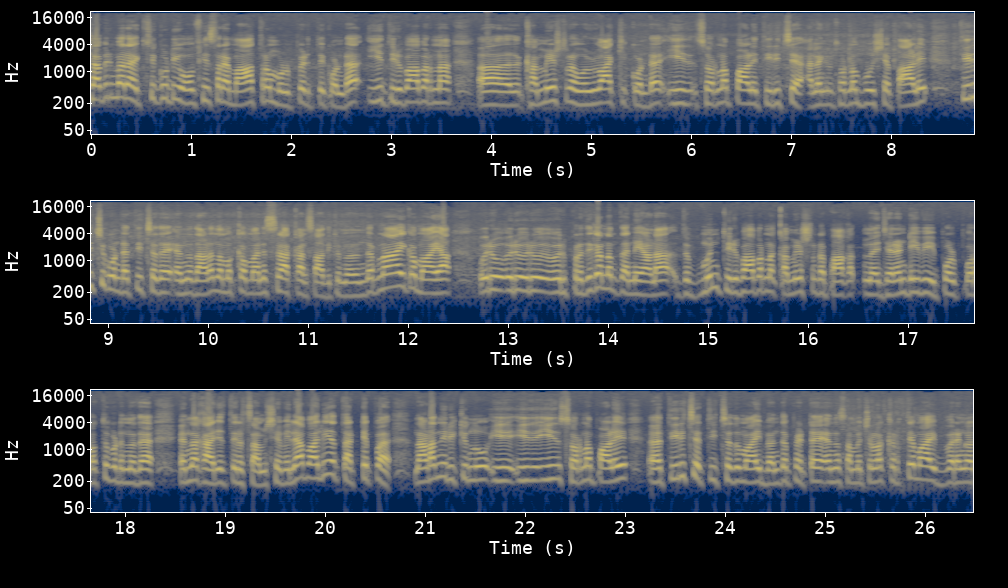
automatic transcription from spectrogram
ശബരിമല എക്സിക്യൂട്ടീവ് ഓഫീസറെ മാത്രം ഉൾപ്പെടുത്തിക്കൊണ്ട് ഈ തിരുവാഭരണ കമ്മീഷണറെ ഒഴിവാക്കിക്കൊണ്ട് ഈ സ്വർണപ്പാളി തിരിച്ച് അല്ലെങ്കിൽ സ്വർണം പൂശിയ പാളി തിരിച്ചു കൊണ്ടെത്തിച്ചത് എന്നതാണ് നമുക്ക് മനസ്സിലാക്കാൻ സാധിക്കുന്നത്. നിർണായകമായ ഒരു ഒരു ഒരു ഒരു പ്രതികരണം തന്നെയാണ് മുൻ തിരുവാഭരണ കമ്മീഷണറുടെ ഭാഗത്ത് നിന്ന് ജനൻ ടി വി ഇപ്പോൾ പുറത്തുവിടുന്നത് എന്ന കാര്യത്തിൽ സംശയമില്ല. വലിയ തട്ടിപ്പ് നടന്നിരിക്കുന്നു. ഈ ഈ- സ്വർണപ്പാളി തിരിച്ചെത്തിച്ചതുമായി ബന്ധപ്പെട്ട് എന്നെ സംബന്ധിച്ചുള്ള കൃത്യമായ വിവരങ്ങൾ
